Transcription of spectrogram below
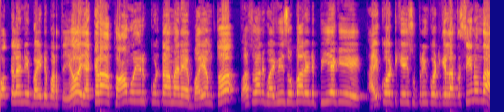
బొక్కలన్నీ బయటపడతాయో ఎక్కడ తాము ఇరుక్కుంటామనే భయంతో వాస్తవానికి వైవి సుబ్బారెడ్డి పిఏకి హైకోర్టుకి సుప్రీంకోర్టుకి వెళ్ళంత సీన్ ఉందా?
